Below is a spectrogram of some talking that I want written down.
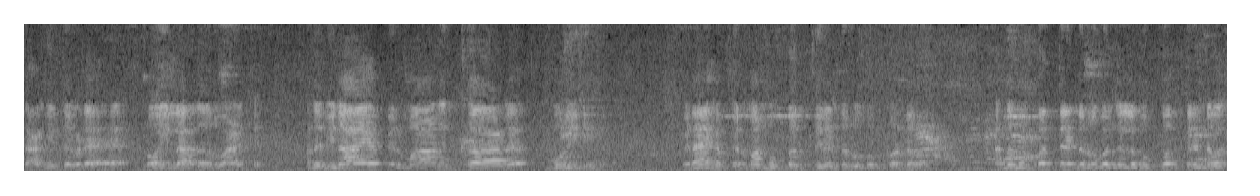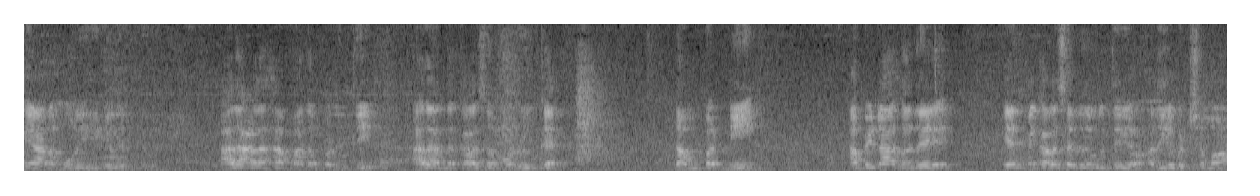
தாங்கியத்தை விட நோய் இல்லாத ஒரு வாழ்க்கை. அந்த விநாயகப் பெருமானுக்கான மூலிகைகள். விநாயகப் பெருமான் முப்பத்தி ரெண்டு ரூபம் கொண்டவர். அந்த முப்பத்தி ரெண்டு ரூபங்களில் முப்பத்தி ரெண்டு வகையான மூலிகைகள் இருக்குது அதை அழகாக பதப்படுத்தி அதை அந்த கலசம் முழுக்க டம்ப் பண்ணி அப்படின்னா அது ஏற்கனவே கலசறது உங்களுக்கு தெரியும். அதிகபட்சமான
